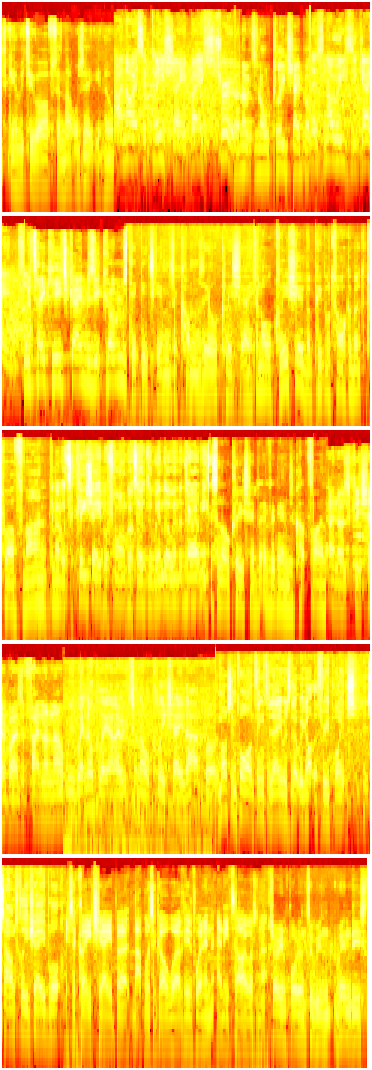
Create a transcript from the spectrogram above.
game of two halves, then that was it, you know. I know it's a cliche, but it's true. I know it's an old cliche, but There's no easy games. we take each game as it comes. Take each game as it comes, the old cliche. It's an old cliche, but people talk about the 12th man. You know, it's a cliche, but form goes out the window in the derby. It's an old cliche, but every game's a cup final. I know it's a cliche, but it's a final now. We win ugly. I know it's an old cliche that, but The most important thing today was that we got the three points. It sounds cliche, but it's a cliche. But that was a goal worthy of winning any tie, wasn't it? It's very important to win, win these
